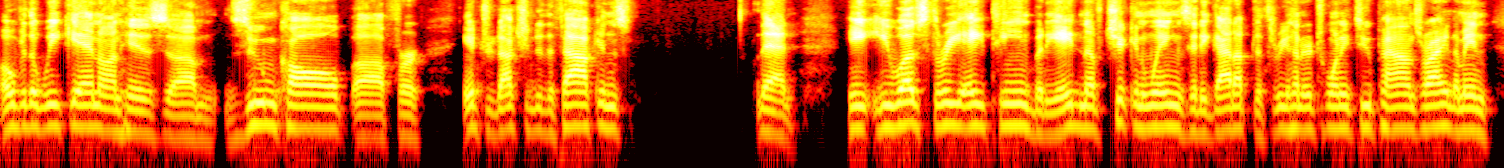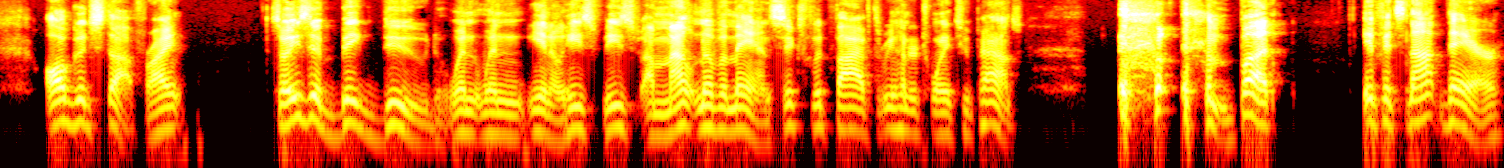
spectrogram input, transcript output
over the weekend on his um, Zoom call uh, for introduction to the Falcons that he he was 318, but he ate enough chicken wings that he got up to 322 pounds, right? I mean, all good stuff, right? So he's a big dude when when you know he's he's a mountain of a man, six foot five, 322 pounds. but if it's not there,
